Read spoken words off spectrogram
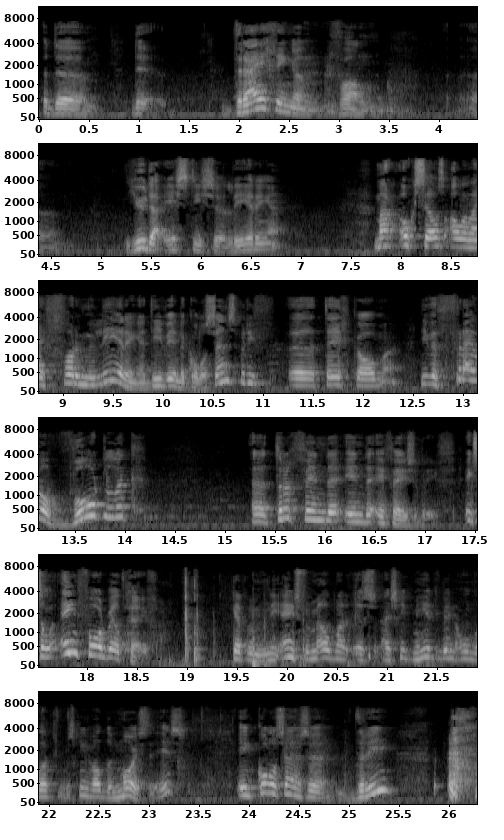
de, de dreigingen van uh, judaïstische leringen, maar ook zelfs allerlei formuleringen die we in de Colossensebrief uh, tegenkomen, die we vrijwel woordelijk uh, terugvinden in de Efezebrief. Ik zal één voorbeeld geven. Ik heb hem niet eens vermeld, maar hij schiet me hier te binnen omdat het misschien wel de mooiste is. In Colossense 3,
